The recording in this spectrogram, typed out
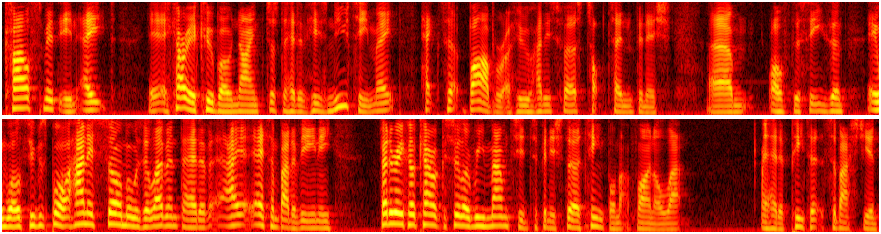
Kyle Smith in eighth, Hikaru Okubo ninth, just ahead of his new teammate Hector Barbera, who had his first top 10 finish um, of the season in World Supersport. Hannes Soomer was 11th ahead of Ayrton Badovini. Federico Caricasulo remounted to finish 13th on that final lap ahead of Peter Sebestyen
